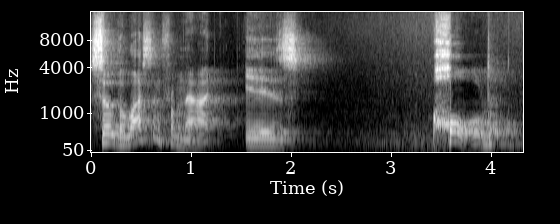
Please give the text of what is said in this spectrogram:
So the lesson from that is hold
